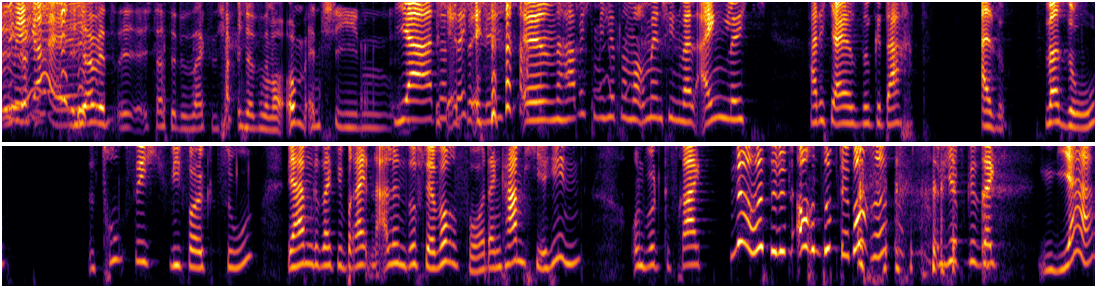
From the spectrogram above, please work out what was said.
mehr. geil. Ich habe jetzt, ich dachte, du sagst, ich habe mich jetzt nochmal umentschieden. Ja, Ich tatsächlich ähm, habe ich mich jetzt nochmal umentschieden, weil eigentlich hatte ich ja so gedacht, also, es war so, es trug sich wie folgt zu. Wir haben gesagt, wir bereiten alle einen Suff der Woche vor. Dann kam ich hier hin und wurde gefragt, na, hast du denn auch einen Suff der Woche? und ich habe gesagt, ja,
